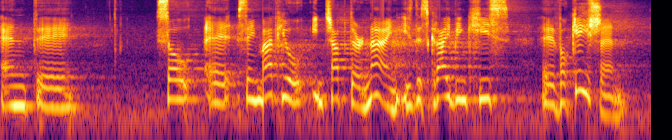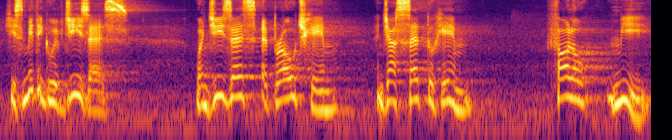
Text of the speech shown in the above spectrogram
And uh, so uh, St. Matthew in chapter 9 is describing his uh, vocation, his meeting with Jesus. When Jesus approached him and just said to him, Follow me.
